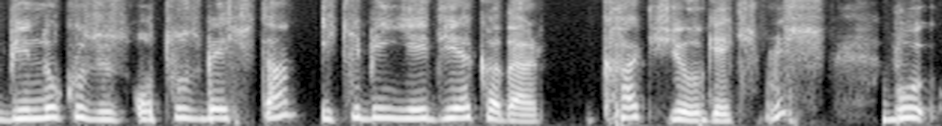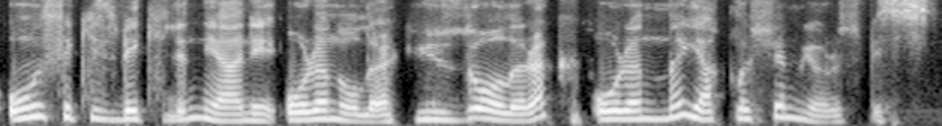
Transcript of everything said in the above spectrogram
1935'ten 2007'ye kadar kaç yıl geçmiş? Bu 18 vekilin yani oran olarak yüzde olarak oranına yaklaşamıyoruz biz.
